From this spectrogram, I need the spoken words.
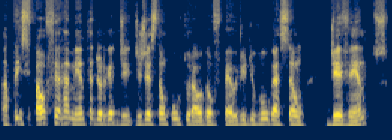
a principal ferramenta de, de, de gestão cultural da UFPEL, de divulgação de eventos,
